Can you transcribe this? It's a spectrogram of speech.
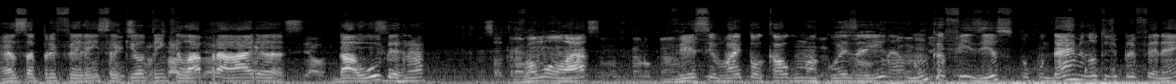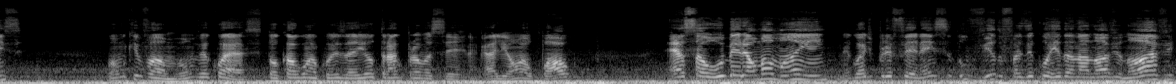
Essa preferência aqui eu tenho que ir lá para a área da Uber, né? Vamos lá ver se vai tocar alguma coisa aí, né? Nunca fiz isso, tô com 10 minutos de preferência. Vamos que vamos, vamos ver qual é. Se tocar alguma coisa aí, eu trago pra vocês, né? Galeão é o palco. Essa Uber é uma mãe, hein? Negócio de preferência, duvido fazer corrida na 99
